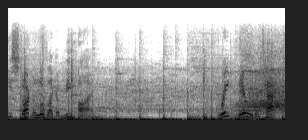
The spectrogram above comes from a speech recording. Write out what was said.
He's starting to look like a meat pie. Great varied attack.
